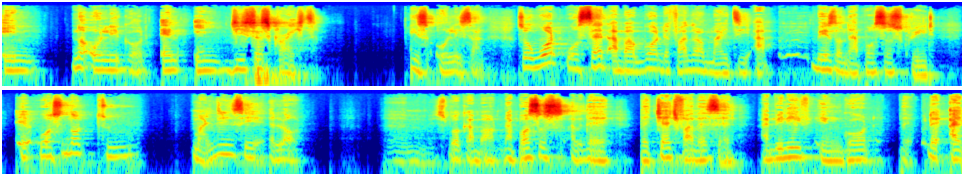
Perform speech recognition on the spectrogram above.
in not only God, and in Jesus Christ, His only Son. So, what was said about God, the Father Almighty, uh, based on the Apostles' Creed, it was not too much. It didn't say a lot. Um, spoke about the apostles, uh, the the church father said, I believe in God. The, the, I,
